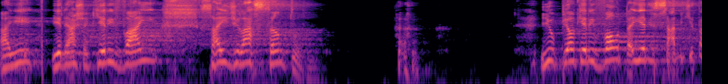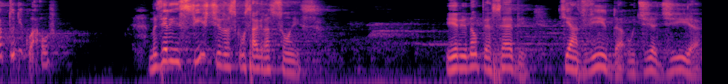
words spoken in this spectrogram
Aí ele acha que ele vai sair de lá santo. E o pior é que ele volta e ele sabe que está tudo igual. Mas ele insiste nas consagrações. E ele não percebe que a vida, o dia a dia,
